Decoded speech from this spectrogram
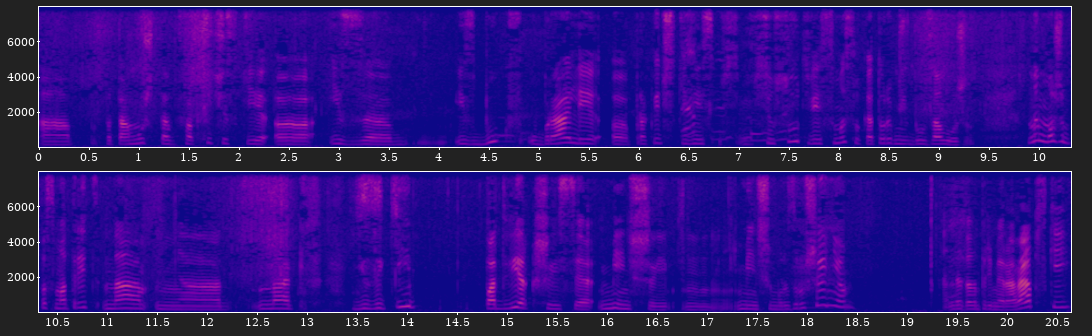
А, потому что фактически э, из, из букв убрали э, практически весь, всю суть, весь смысл, который в них был заложен мы можем посмотреть на, а, на языки, подвергшиеся меньшей, меньшему разрушению. Это, например, арабский.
